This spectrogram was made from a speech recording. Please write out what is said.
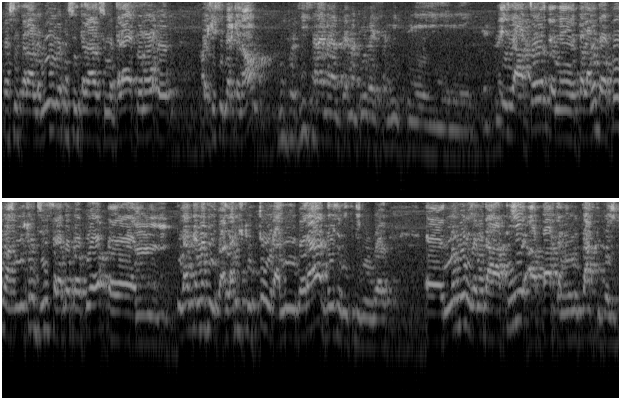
posso installarlo lungo, posso installarlo sul mio telefono o perché sì, perché no? Micro G sarebbe un'alternativa ai servizi Esatto, ne parliamo dopo, ma micro G sarebbe proprio ehm, l'alternativa alla riscrittura libera dei servizi di Google. Eh, non usano dati, a parte anonimizzati tipo l'IP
